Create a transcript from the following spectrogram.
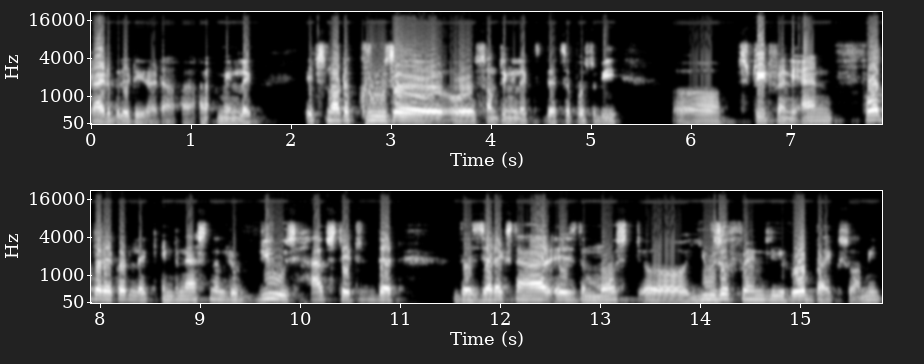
rideability, right? I, I, I mean, like it's not a cruiser or something like that's supposed to be uh, street friendly. And for the record, like international reviews have stated that the ZX10R is the most uh, user friendly road bike. So, I mean,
